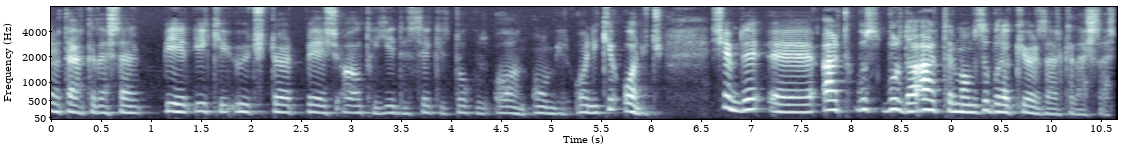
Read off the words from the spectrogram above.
Evet arkadaşlar 1, 2, 3, 4, 5, 6, 7, 8, 9, 10, 11, 12, 13. Şimdi e, artık bu, burada artırmamızı bırakıyoruz arkadaşlar.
